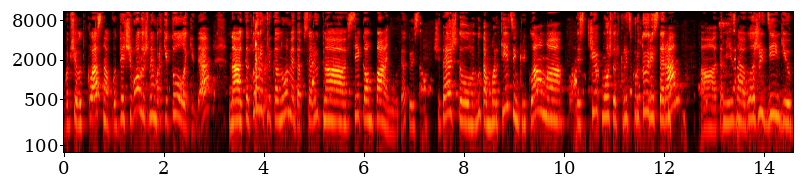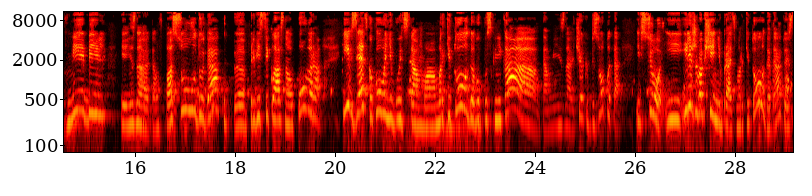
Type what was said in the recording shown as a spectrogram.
вообще вот классно, вот для чего нужны маркетологи, да, на которых экономят абсолютно все компании, да, то есть считаю, что, ну, там, маркетинг, реклама, то есть человек может открыть крутой ресторан, а, там, я не знаю, вложить деньги в мебель, я не знаю, там, в посуду, да, э, привести классного повара и взять какого-нибудь там а, маркетолога, выпускника, там, я не знаю, человека без опыта, и все. И, или же вообще не брать маркетолога, да, то есть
